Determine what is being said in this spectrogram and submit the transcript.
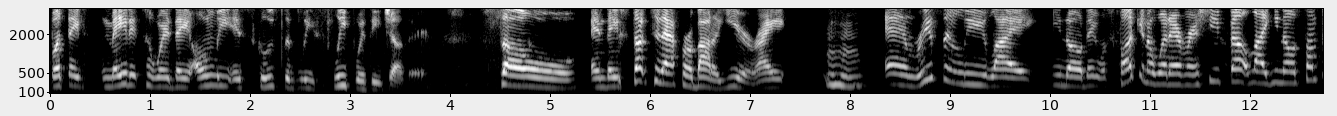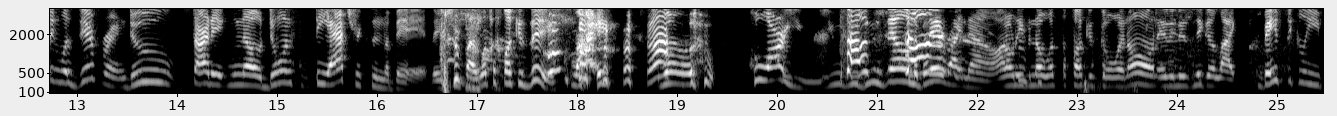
but they've made it to where they only exclusively sleep with each other. So and they've stuck to that for about a year right? Mhm. and recently like you know they was fucking or whatever and she felt like you know something was different. Dude started you know doing some theatrics in the bed. And she's like what the fuck is this? Like well, who are you? You, So- you so- the bed right now. I don't even know what the fuck is going on. And then this nigga like basically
